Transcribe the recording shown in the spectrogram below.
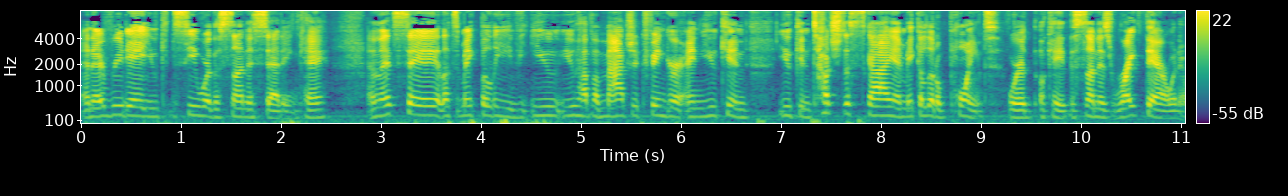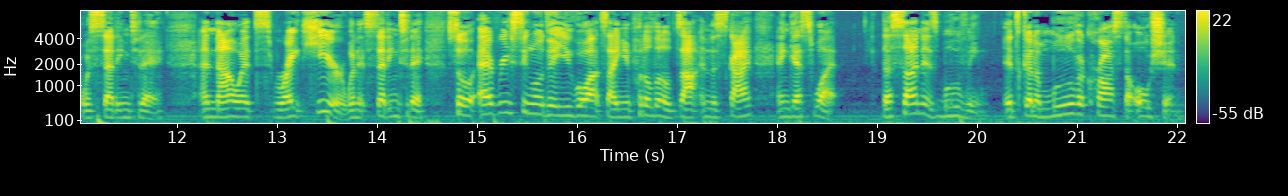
and every day you can see where the sun is setting okay? And let's say let's make believe you you have a magic finger and you can you can touch the sky and make a little point where okay the sun is right there when it was setting today and now it's right here when it's setting today. So every single day you go outside and you put a little dot in the sky and guess what? The sun is moving. It's going to move across the ocean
